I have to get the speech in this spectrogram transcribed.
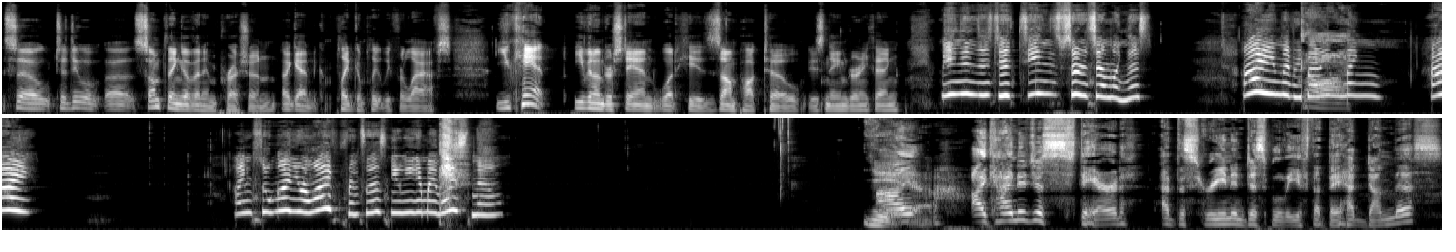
so to do a, uh, something of an impression, again played completely for laughs. You can't even understand what his Zanpakuto is named or anything. It sort of sound like this. Hi, everybody. God. Hi. I'm so glad you're alive, princess. You can hear my voice now. Yeah. I kind of just stared at the screen in disbelief that they had done this.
